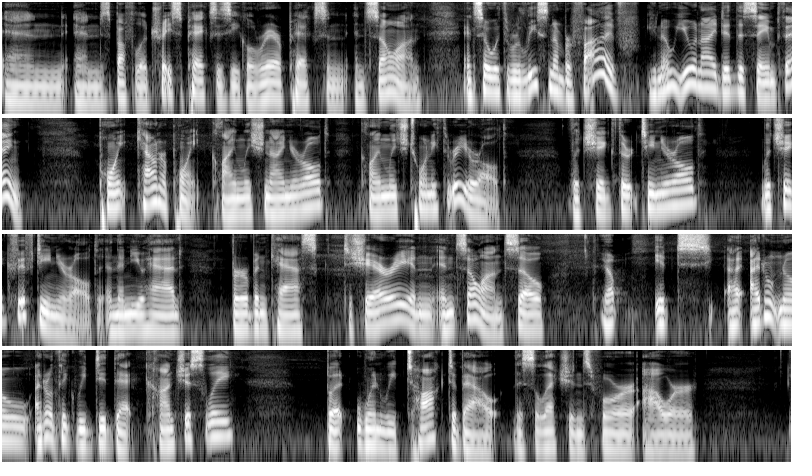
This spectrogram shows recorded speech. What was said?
and and his Buffalo Trace picks, his Eagle Rare picks, and, and so on. And so with release number five, you know, you and I did the same thing. Point counterpoint. Clynelish nine year old, Clynelish 23 year old, Ledaig 13 year old, Ledaig 15 year old. And then you had bourbon cask to sherry and, and so on. So Yep. it's I, I don't know i don't think we did that consciously but when we talked about the selections for our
